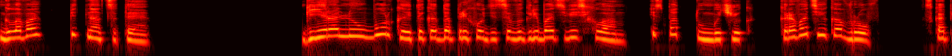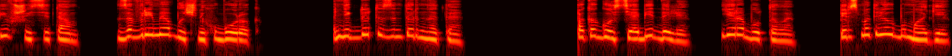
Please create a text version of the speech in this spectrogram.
Глава 15. Генеральная уборка – это когда приходится выгребать весь хлам из-под тумбочек, кровати и ковров, скопившийся там за время обычных уборок. Анекдот из интернета. Пока гости обедали, я работала. Пересмотрел бумаги,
